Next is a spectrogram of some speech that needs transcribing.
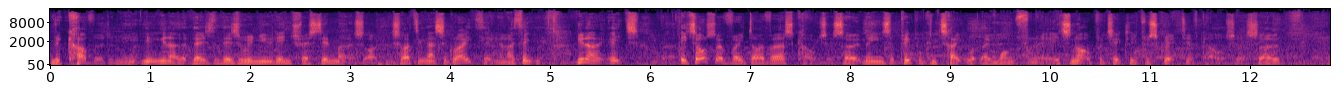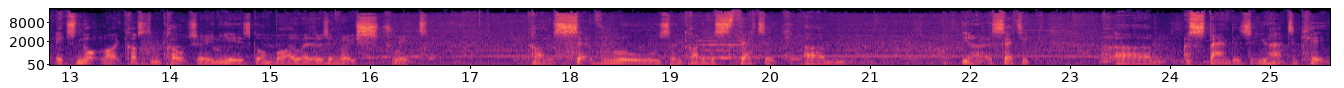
recovered. And you, you know there's there's a renewed interest in motorcycling so I think that's a great thing. And I think you know it's it's also a very diverse culture so it means that people can take what they want from it. It's not a particularly prescriptive culture so it's not like custom culture in years gone by where there was a very strict kind of set of rules and kind of aesthetic um, you know aesthetic um, standards that you had to keep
